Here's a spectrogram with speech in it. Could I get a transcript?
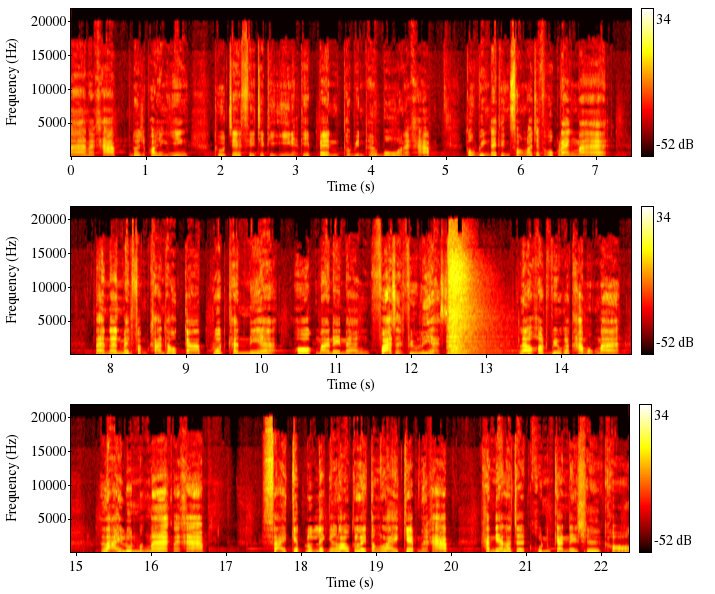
ม้านะครับ โดยเฉพาะอย่างยิ่ง 2JC GTE เนี่ยที่เป็นทวินเทอร์โบนะครับ ก็วิ่งได้ถึง 276 แรงม้า แต่นั่นไม่สำคัญเท่ากับรถคันนี้ออกมาในหนัง Fast and Furious แล้ว Hot Wheels ก็ทำออกมาหลายรุ่นมากๆนะครับ สายเก็บรถเหล็กอย่างเราก็เลยต้องไล่เก็บนะครับคันนี้เราจะคุ้นกันในชื่อของ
